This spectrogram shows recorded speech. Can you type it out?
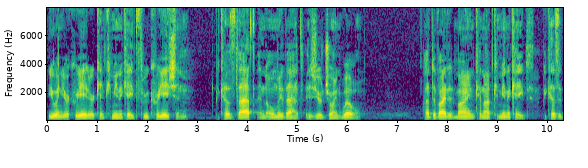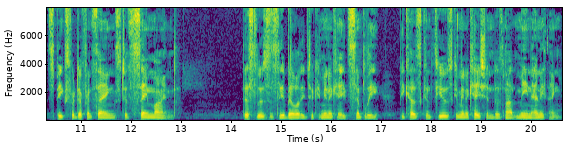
You and your Creator can communicate through creation because that and only that is your joint will. A divided mind cannot communicate because it speaks for different things to the same mind. This loses the ability to communicate simply because confused communication does not mean anything.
